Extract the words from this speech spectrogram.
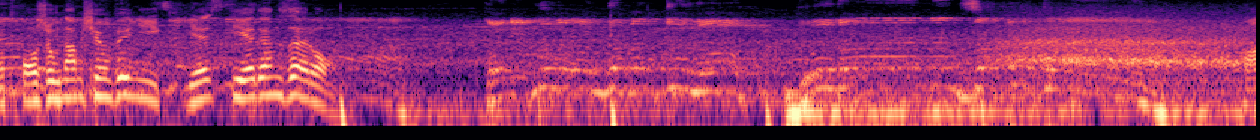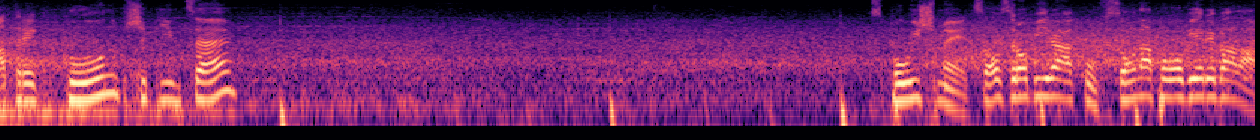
Otworzył nam się wynik. Jest 1-0. Patryk Kun przy piłce. Spójrzmy, co zrobi Raków. Są na połowie rywala.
